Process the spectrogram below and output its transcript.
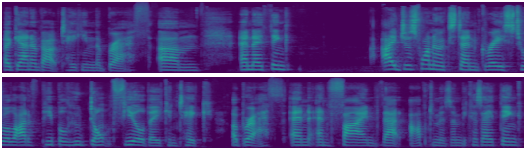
again about taking the breath. Um, and I think I just want to extend grace to a lot of people who don't feel they can take a breath and and find that optimism because I think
